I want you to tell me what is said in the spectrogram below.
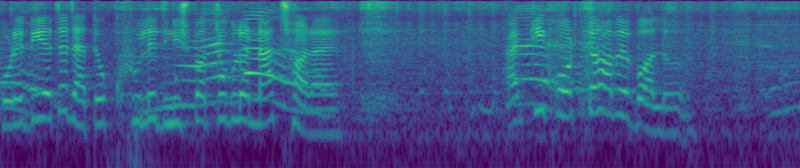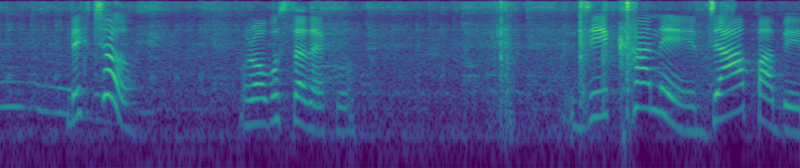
করে দিয়েছে যাতে ও খুলে জিনিসপত্রগুলো না ছড়ায়। আর কি করতে হবে বলো? দেখছ? ওর অবস্থা দেখো। যেখানে যা পাবে।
